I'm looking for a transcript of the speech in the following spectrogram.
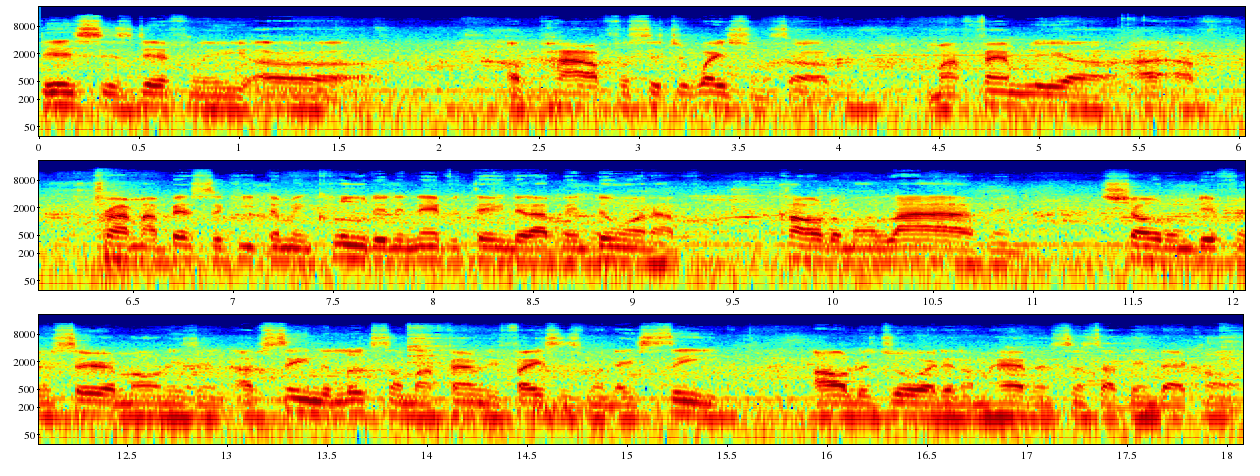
this is definitely uh, a powerful situation. So my family, uh, I, I've tried my best to keep them included in everything that I've been doing. I've called them on live and showed them different ceremonies, and I've seen the looks on my family faces when they see all the joy that I'm having since I've been back home.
